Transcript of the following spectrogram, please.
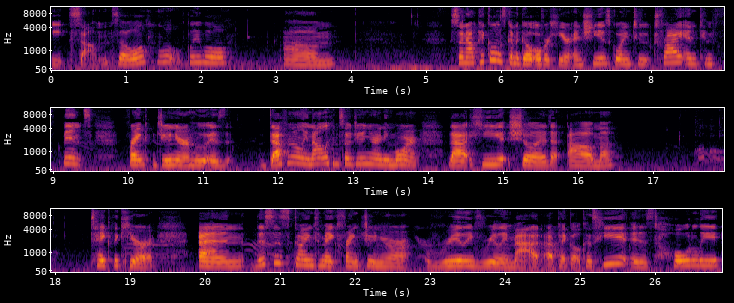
eat some. So we'll, we'll we will. Um, so now Pickle is going to go over here and she is going to try and convince Frank Jr., who is definitely not looking so junior anymore, that he should um, take the cure. And this is going to make Frank Jr. really, really mad at Pickle because he is totally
